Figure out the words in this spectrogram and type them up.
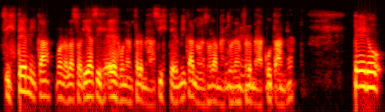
sistémica. Bueno, la psoriasis es una enfermedad sistémica, no es solamente una enfermedad cutánea. Pero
